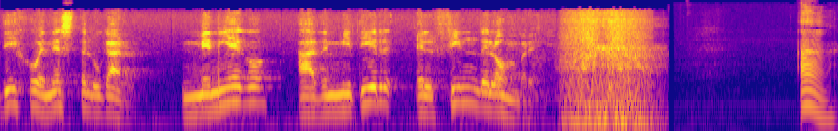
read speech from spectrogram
dijo en este lugar, me niego a admitir el fin del hombre. Ah,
